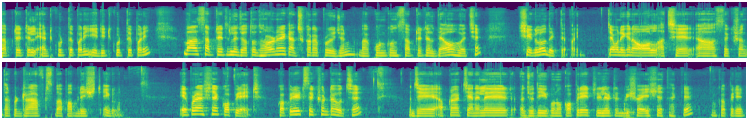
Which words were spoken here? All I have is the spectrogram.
সাবটাইটেল অ্যাড করতে পারি এডিট করতে পারি বা সাবটাইটেলে যত ধরনের কাজ করা প্রয়োজন বা কোন কোন সাবটাইটেল দেওয়া হয়েছে সেগুলোও দেখতে পারি। যেমন এখানে অল আছে সেকশন তারপর ড্রাফটস বা পাবলিশড এগুলো। এরপরে আসে কপিরাইট কপিরাইট সেকশনটা হচ্ছে যে আপনার চ্যানেলের যদি কোনো কপিরাইট রিলেটেড বিষয় এসে থাকে কপিরাইট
